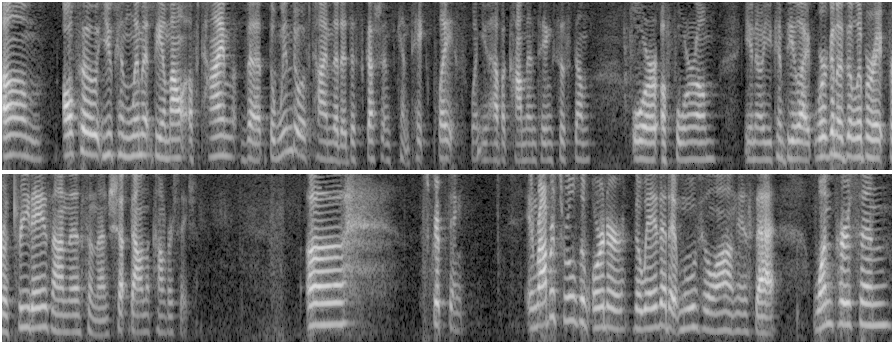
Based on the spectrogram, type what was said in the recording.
Um, also, you can limit the amount of time that, the window of time that a discussion can take place when you have a commenting system or a forum. You know, you can be like, we're going to deliberate for three days on this and then shut down the conversation. Uh, scripting. In Robert's Rules of Order, the way that it moves along is that one person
